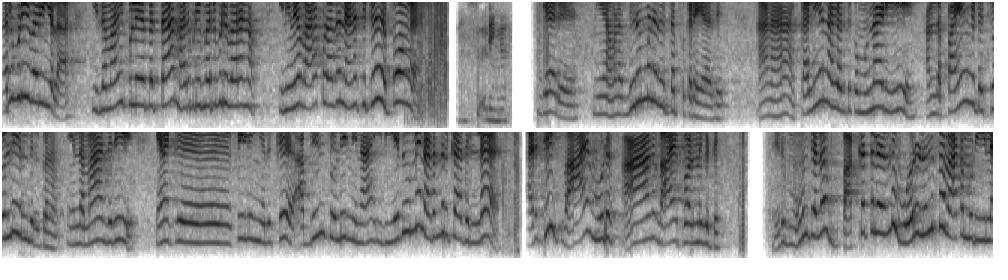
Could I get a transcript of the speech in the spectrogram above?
மறுபடியும் வரீங்களா? இந்த மாதிரி பிள்ளைய பார்த்தா மறுபடியும் மறுபடியும் வரணும். இனிமே வரக்கூடாதுன்னு நினைச்சிட்டு போங்க. சரிங்க. யாரு நீ அவனை விரும்பினது தப்பு கிடையாது. ஆனா கல்யாணம் ஆகிறதுக்கு முன்னாடி அந்த பையன்கிட்ட சொல்லி இருந்திருக்கணும். இந்த மாதிரி எனக்கு ஃபீலிங் இருக்கு அப்படின்னு சொல்லியிருந்தீனா இது எதுவுமே நடந்திருக்காது இல்ல அடிச்சு வாய் மூடு. ஆடு வாயை பொழந்துக்கிட்டு இது மூஞ்செல்லாம் பக்கத்துல இருந்து ஒரு நிமிஷம் பார்க்க முடியல.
